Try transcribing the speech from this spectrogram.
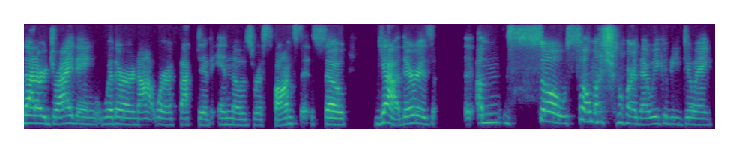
that are driving whether or not we're effective in those responses. So, yeah, there is um, so so much more that we could be doing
